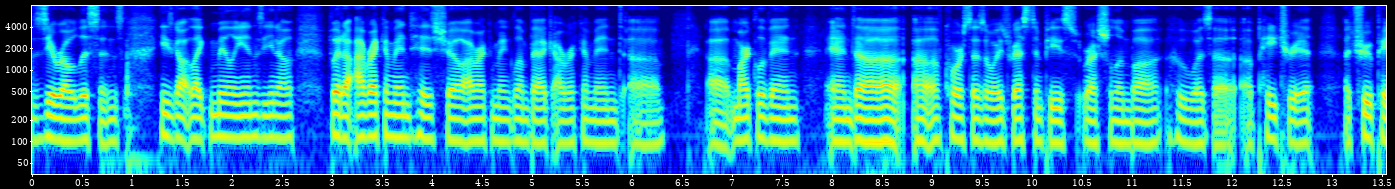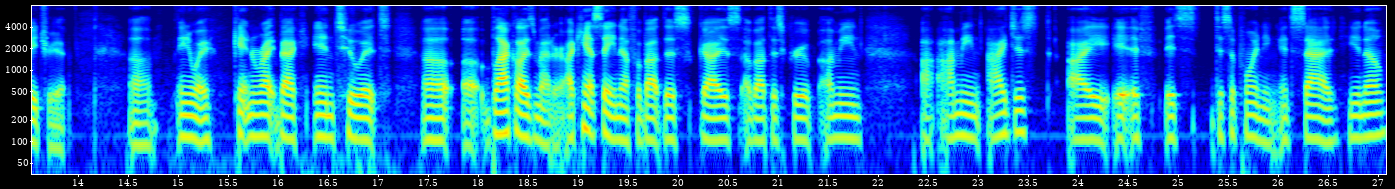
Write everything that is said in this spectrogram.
zero listens. He's got like millions, you know. But uh, I recommend his show. I recommend Glenn Beck. I recommend uh, uh, Mark Levin, and uh, uh, of course, as always, rest in peace, Rush Limbaugh, who was a, a patriot, a true patriot. Anyway, getting right back into it. Black Lives Matter. I can't say enough about this, guys. About this group. I mean, I, I mean, I just, I if it's disappointing, it's sad, you know.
